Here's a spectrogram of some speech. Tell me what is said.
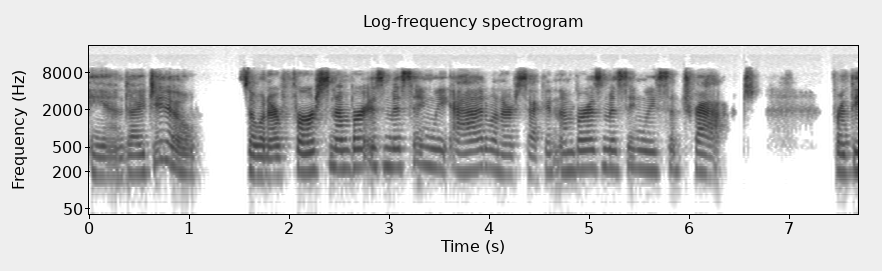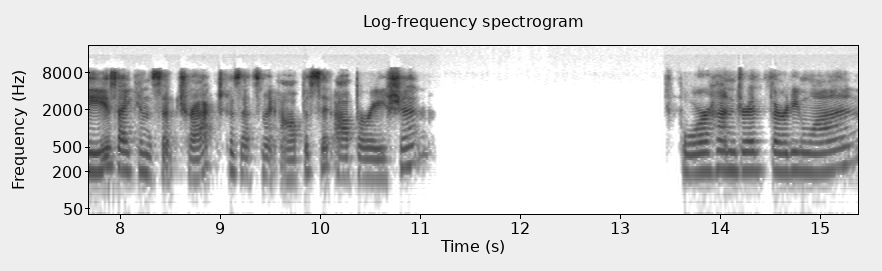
And I do. So when our first number is missing, we add. When our second number is missing, we subtract. For these, I can subtract because that's my opposite operation. 431.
